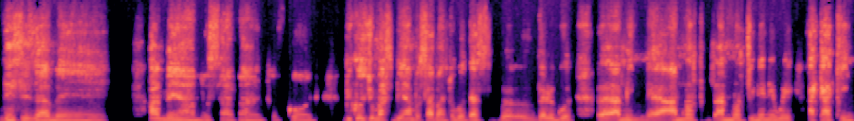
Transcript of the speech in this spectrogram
This is a me. I'm a humble servant of God because you must be humble servant of God. That's uh, very good. Uh, I mean, uh, I'm not, I'm not in any way attacking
